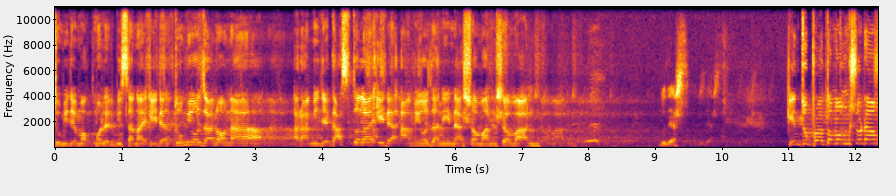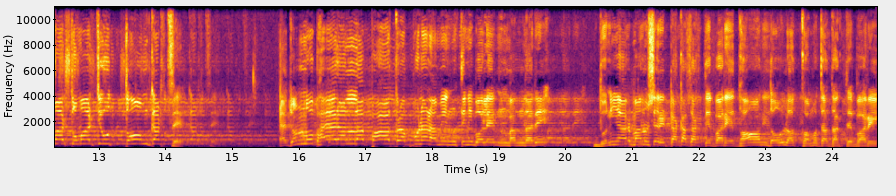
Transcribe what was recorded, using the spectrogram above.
তুমি যে মকমলের বিছানায়, এটা তুমিও জানো না। আর আমি যে গাছতলা, এটা আমিও জানি না, সমান সমান। বুঝে আসছে? কিন্তু প্রথম অংশটা আমার তোমার চেয়ে উত্তম কাটছে। এজন্য ভাইয়ের আল্লাহ পাক রব্বুল আমিন তিনি বলেন, বান্দারে, দুনিয়ার মানুষের টাকা থাকতে পারে, ধন, দৌলত, ক্ষমতা থাকতে পারে।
